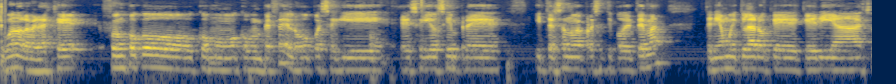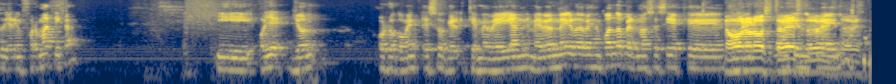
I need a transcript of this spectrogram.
y bueno, la verdad es que fue un poco como, como empecé. Luego pues seguí, he seguido siempre interesándome por ese tipo de temas. Tenía muy claro que quería estudiar informática. Y oye, yo os lo comento, eso, que, que, me veían, me veo en negro de vez en cuando, pero no sé si es que. No, no, no, se te ve, se te ve, ¿no? se te ve.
